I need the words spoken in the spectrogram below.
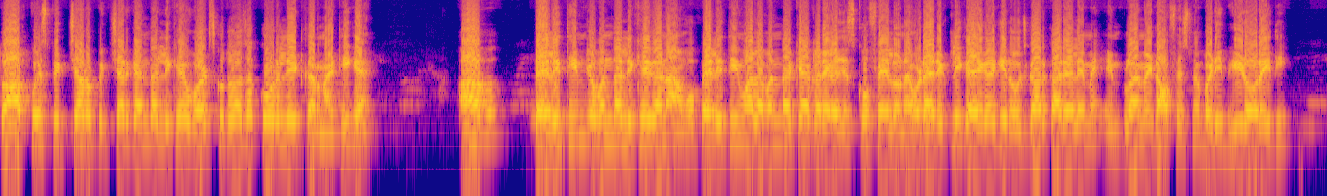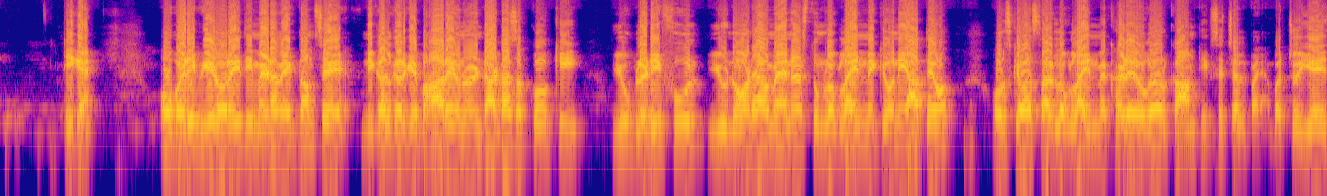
तो आपको इस पिक्चर और पिक्चर के अंदर लिखे वर्ड्स को थोड़ा सा कोरिलेट करना है, ठीक है? अब पहली थीम जो बंदा लिखेगा ना, वो पहली थीम वाला बंदा क्या करेगा? जिसको फेल होना है। वो डायरेक्टली कहेगा कि रोज़गार कार्यालय में एम्प्लॉयमेंट ऑफ़िस में बड़ी भीड़ हो रही थी। ठीक है? वो बड़ी भीड़ हो रही थी, मैडम एकदम से निकल करके बाहर है, उन्होंने डांटा सबको कि you bloody fool you don't have manners तुम लोग लाइन में क्यों नहीं आते हो? और उसके बाद सारे लोग लाइन में खड़े हो गए और काम ठीक से चल पाया। बच्चों, ये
